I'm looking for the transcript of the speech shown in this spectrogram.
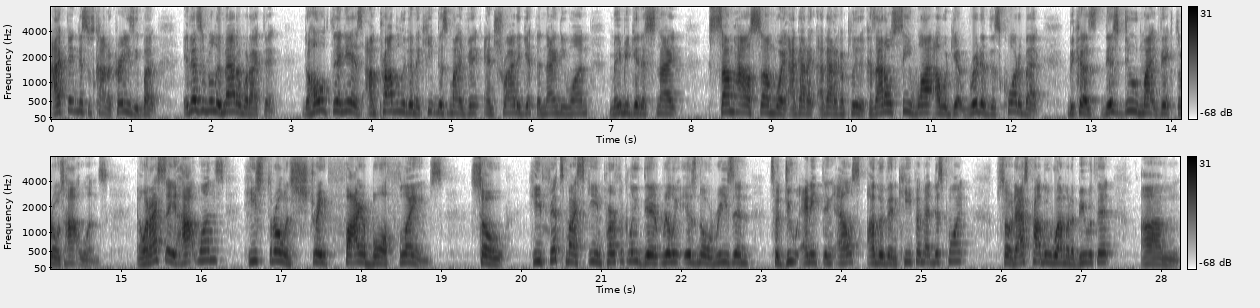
I think this was kind of crazy, but it doesn't really matter what I think. The whole thing is, I'm probably going to keep this Mike Vick and try to get the 91, maybe get a snipe somehow, some way. I gotta, I gotta complete it because I don't see why I would get rid of this quarterback because this dude Mike Vick throws hot ones, and when I say hot ones, he's throwing straight fireball flames. So he fits my scheme perfectly. There really is no reason to do anything else other than keep him at this point. So that's probably where I'm gonna be with it. Um,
